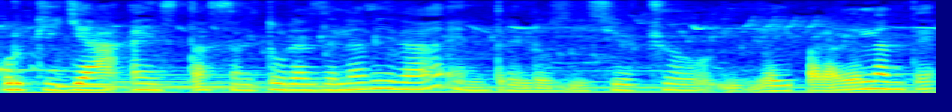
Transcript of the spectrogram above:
Porque ya a estas alturas de la vida, entre los 18 y de ahí para adelante,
